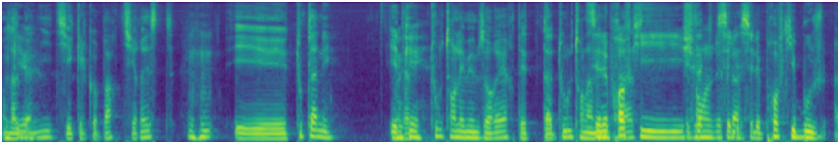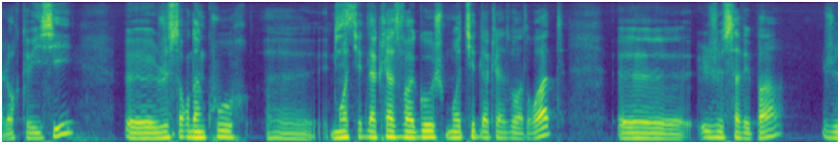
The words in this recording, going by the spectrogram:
En. Albanie, tu y es quelque part, tu y restes Mhm. et toute l'année. Et t'as tout le temps les mêmes horaires, t'as tout le temps la C'est même les profs classe. qui changent de c'est c'est les profs qui bougent. Alors que ici, euh, je sors d'un cours, euh, moitié de la classe va à gauche, moitié de la classe va à droite. Euh, je savais pas. Je,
